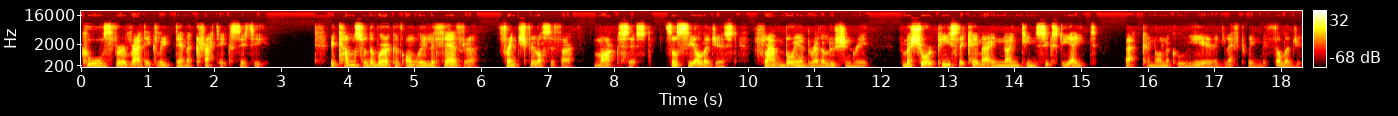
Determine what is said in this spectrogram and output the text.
calls for a radically democratic city. It comes from the work of Henri Lefebvre, French philosopher, Marxist, sociologist, flamboyant revolutionary, from a short piece that came out in 1968, that canonical year in left wing mythology.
